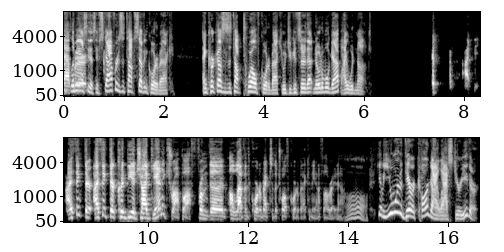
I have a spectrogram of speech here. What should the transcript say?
Stafford? let me ask you this: If Stafford is a top seven quarterback and Kirk Cousins is a top twelve quarterback, would you consider that notable gap? I would not. I, think there I think there could be a gigantic drop off from the 11th quarterback to the 12th quarterback in the NFL right now. Oh, yeah, but you weren't a Derek Carr guy last year either.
